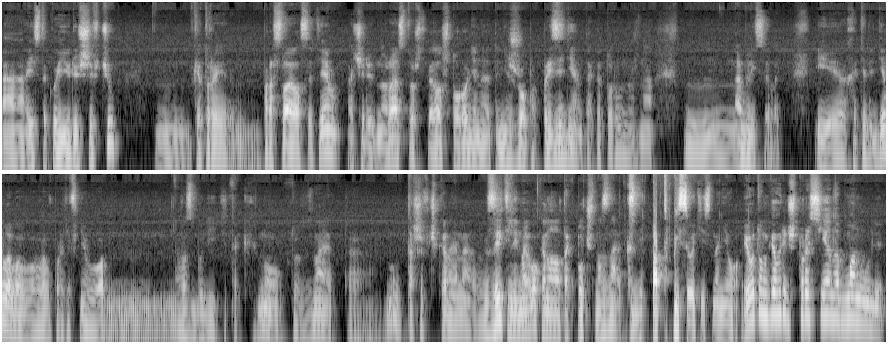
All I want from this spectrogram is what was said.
А, есть такой Юрий Шевчук, который прославился тем очередной раз, то, что сказал, что Родина это не жопа президента, которую нужно облизывать. И хотели дело против него возбудить. И так, ну, кто-то знает. А, ну, Ташевчика, наверное, зрители моего канала так точно знают. Кстати, подписывайтесь на него. И вот он говорит, что россиян обманули.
